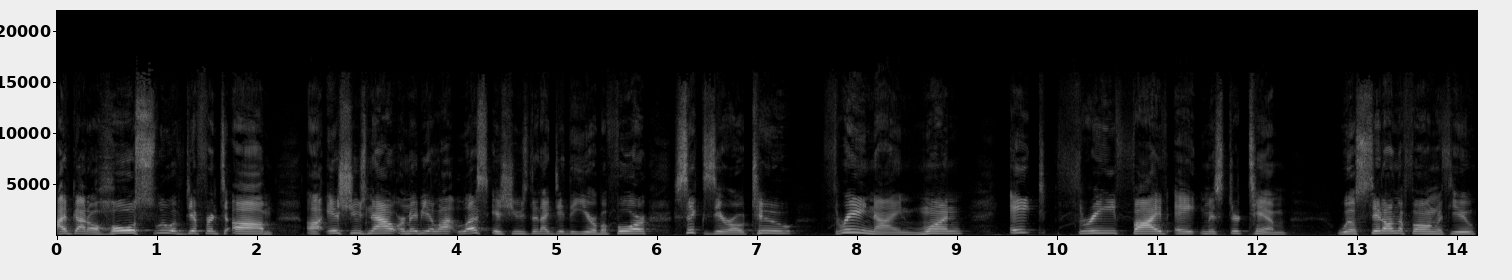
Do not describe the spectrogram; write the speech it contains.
I've got a whole slew of different um, uh, issues now, or maybe a lot less issues than I did the year before. 602 391 8358, Mr. Tim will sit on the phone with you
